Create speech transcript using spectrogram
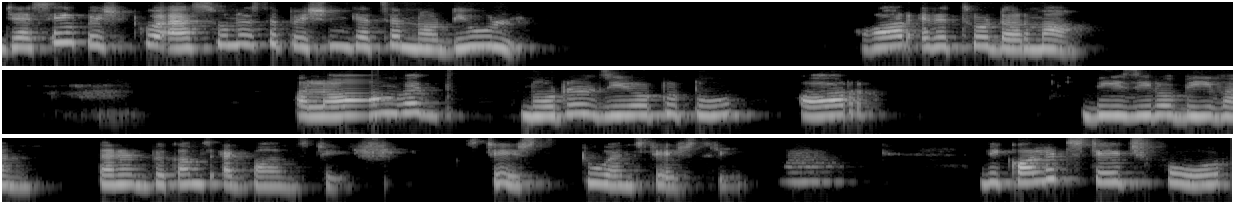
जैसे ही पेशेंट को as soon as the patient gets a nodule or erythroderma along with nodal 0 to 2 or B0, B1, then it becomes advanced stage, stage 2 and stage 3. We call it stage 4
